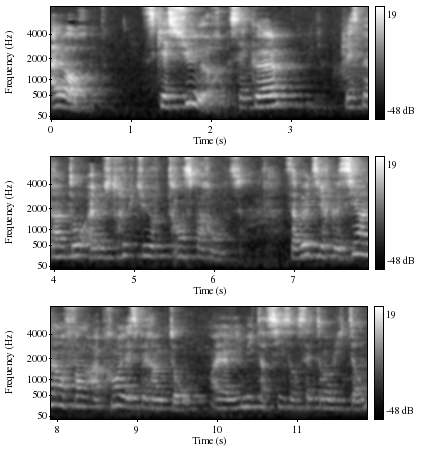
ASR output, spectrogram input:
Alors, ce qui est sûr, c'est que l'espéranto a une structure transparente. Ça veut dire que si un enfant apprend l'espéranto, à la limite à 6 ans, 7 ans, 8 ans,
